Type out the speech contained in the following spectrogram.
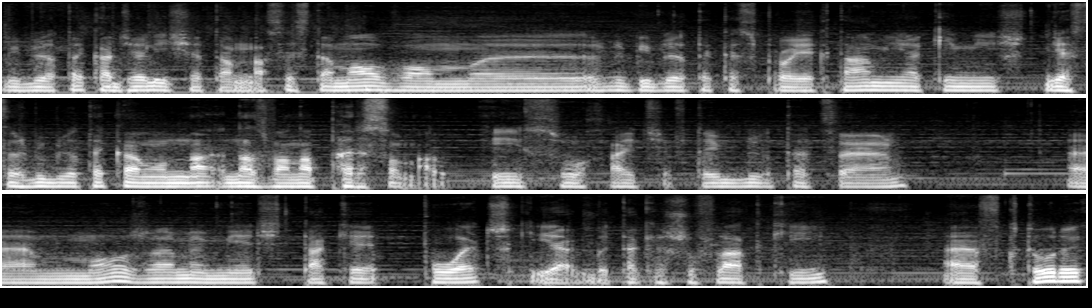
Biblioteka dzieli się tam na systemową, e, bibliotekę z projektami jakimiś. Jest też biblioteka na, nazwana personal. I słuchajcie, w tej bibliotece e, możemy mieć takie półeczki, jakby takie szufladki, w których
